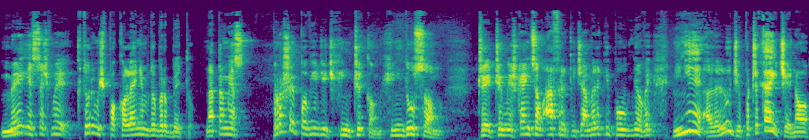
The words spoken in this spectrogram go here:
my jesteśmy którymś pokoleniem dobrobytu. Natomiast proszę powiedzieć Chińczykom, Hindusom, czy, czy mieszkańcom Afryki, czy Ameryki Południowej, nie, ale ludzie, poczekajcie, no,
